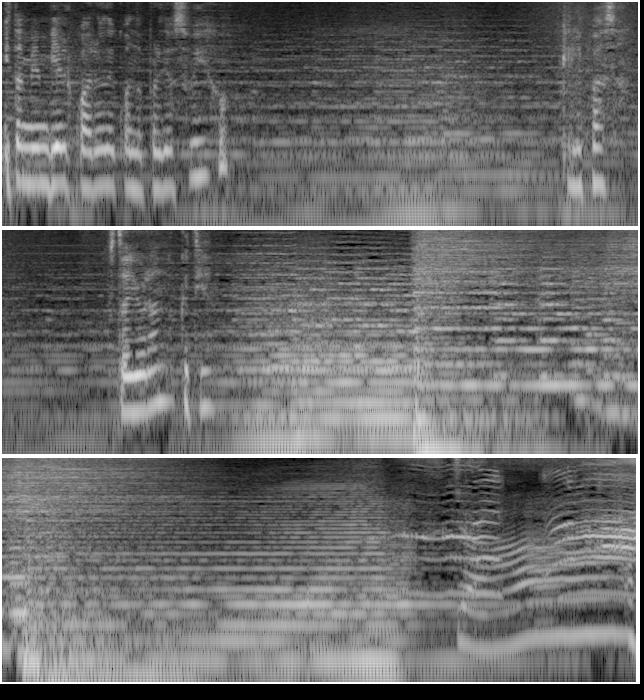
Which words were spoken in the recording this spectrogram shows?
Y también vi el cuadro de cuando perdió a su hijo. ¿Qué le pasa? ¿Está llorando? ¿Qué tiene? Ya.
